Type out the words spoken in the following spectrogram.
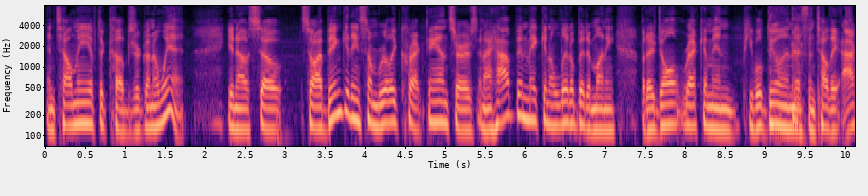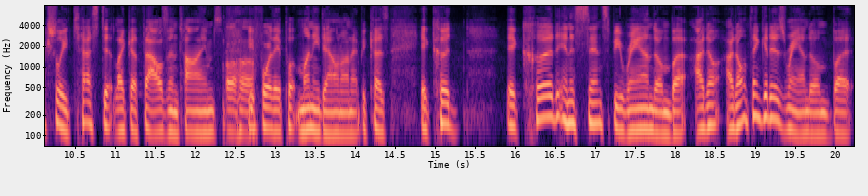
and tell me if the Cubs are going to win. You know, so so I've been getting some really correct answers, and I have been making a little bit of money, but I don't recommend people doing this until they actually test it like a thousand times uh-huh. before they put money down on it because it could it could in a sense be random but i don't i don't think it is random but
